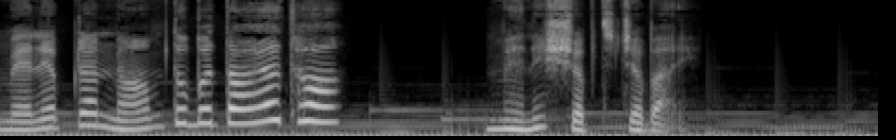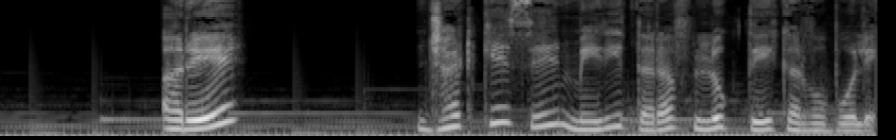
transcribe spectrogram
मैंने अपना नाम तो बताया था। मैंने शब्द चबाए। अरे, झटके से मेरी तरफ़ लुक देकर वो बोले,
